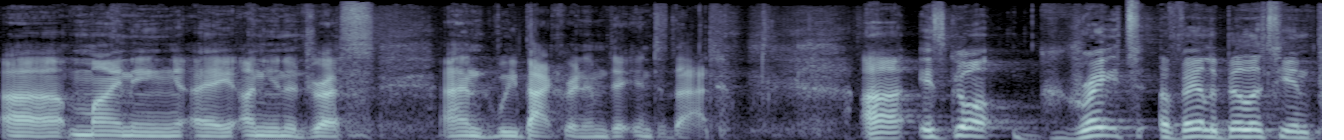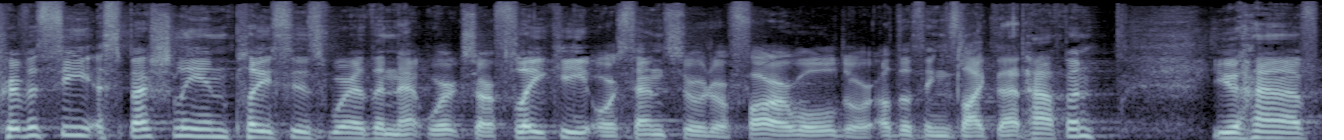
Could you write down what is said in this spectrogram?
uh, mining a onion address and we backronymed it into that. Uh, it's got great availability and privacy, especially in places where the networks are flaky or censored or firewalled or other things like that happen. You have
